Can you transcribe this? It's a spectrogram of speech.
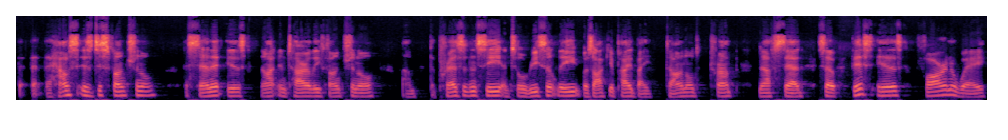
the, the House is dysfunctional. The Senate is not entirely functional. Um, the presidency, until recently, was occupied by Donald Trump. Enough said. So this is far and away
